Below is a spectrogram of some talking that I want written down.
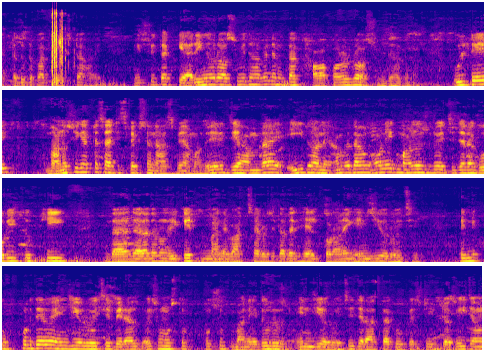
একটা, দুটো পাখি এক্সট্রা হয়, নিশ্চয়ই তার কেয়ারিংয়েরও অসুবিধা হবে না এবং তার খাওয়া পড়ারও অসুবিধা হবে না। উল্টে মানসিক একটা স্যাটিসফ্যাকশান আসবে আমাদের যে আমরা এই ধরনের, আমরা দেখুন অনেক মানুষ রয়েছে যারা গরিব, দুঃখী যারা ধরুন রিকেট মানে বাচ্চা রয়েছে, তাদের হেল্প করা, অনেক এনজিও রয়েছে। তেমনি কুকুরদেরও এনজিও রয়েছে, বেড়াল, ওই সমস্ত পশু মানে এদেরও এনজিও রয়েছে, যে রাস্তা, কুকুর স্ট্রিট ডগ এই যেমন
